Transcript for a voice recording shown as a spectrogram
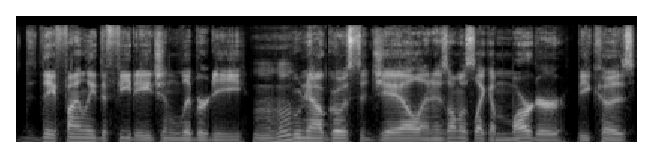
they finally defeat Agent Liberty, mm-hmm. who now goes to jail and is almost like a martyr because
